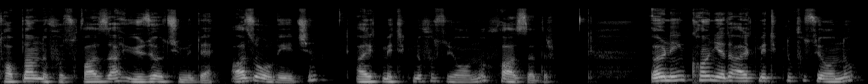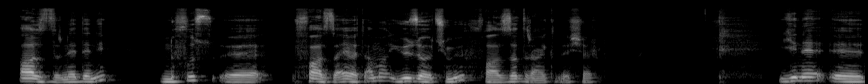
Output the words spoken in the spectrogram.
Toplam nüfus fazla, yüz ölçümü de az olduğu için aritmetik nüfus yoğunluğu fazladır. Örneğin Konya'da aritmetik nüfus yoğunluğu azdır. Nedeni nüfus e, fazla evet ama yüz ölçümü fazladır arkadaşlar. Yine e,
